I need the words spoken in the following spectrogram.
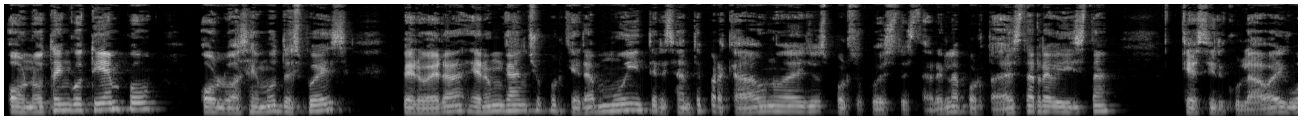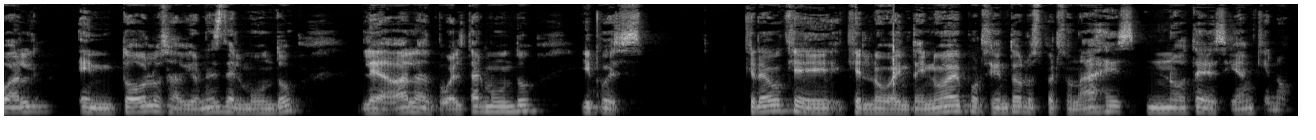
o no tengo tiempo o lo hacemos después, pero era, era un gancho porque era muy interesante para cada uno de ellos, por supuesto, estar en la portada de esta revista que circulaba igual en todos los aviones del mundo, le daba la vuelta al mundo y pues creo que, que el 99% de los personajes no te decían que no.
